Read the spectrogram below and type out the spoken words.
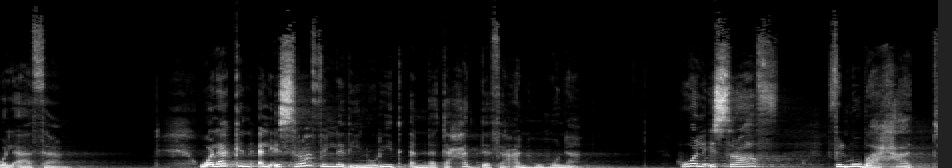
والآثام. ولكن الإسراف الذي نريد أن نتحدث عنه هنا هو الإسراف في المباحات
